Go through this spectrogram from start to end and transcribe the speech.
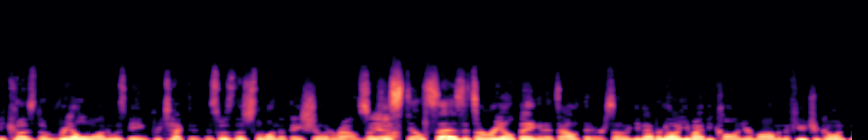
because the real one was being protected. This was just the one that they showed around, so Yeah. he still says it's a real thing and it's out there. So you never know. You might be calling your mom in the future, going,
